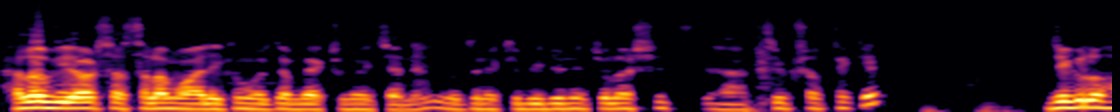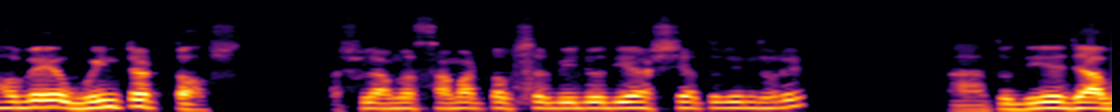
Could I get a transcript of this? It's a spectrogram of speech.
হ্যালো ভিউয়ার্স আসসালামু আলাইকুম welcome back to my channel নতুন একটি ভিডিও নিয়ে চলে আসছি ট্রিপ শপ থেকে। যেগুলো হবে উইন্টার টপস আসলে আমরা সামার টপসের ভিডিও দিয়ে আসছি এতদিন ধরে। তো দিয়ে যাব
